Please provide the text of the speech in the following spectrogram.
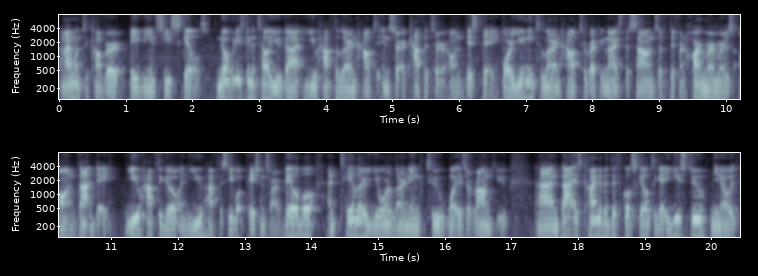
and I want to cover A, B, and C skills. Nobody's gonna tell you that you have to learn how to insert a catheter on this day, or you need to learn learn how to recognize the sounds of different heart murmurs on that day. You have to go and you have to see what patients are available and tailor your learning to what is around you. And that is kind of a difficult skill to get used to. You know, it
